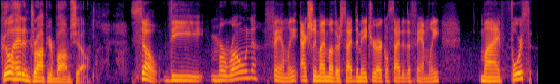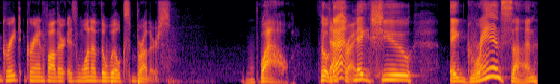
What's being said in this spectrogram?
go ahead and drop your bombshell. So the Marone family, actually my mother's side, the matriarchal side of the family, my fourth great grandfather is one of the Wilkes brothers. Wow. So That's that right. makes you a grandson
